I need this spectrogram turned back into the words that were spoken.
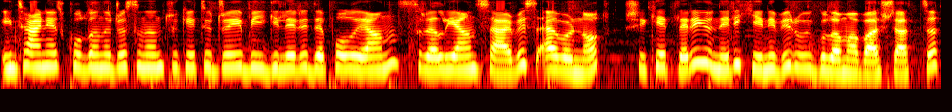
İnternet kullanıcısının tüketeceği bilgileri depolayan, sıralayan servis Evernote, şirketlere yönelik yeni bir uygulama başlattı.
